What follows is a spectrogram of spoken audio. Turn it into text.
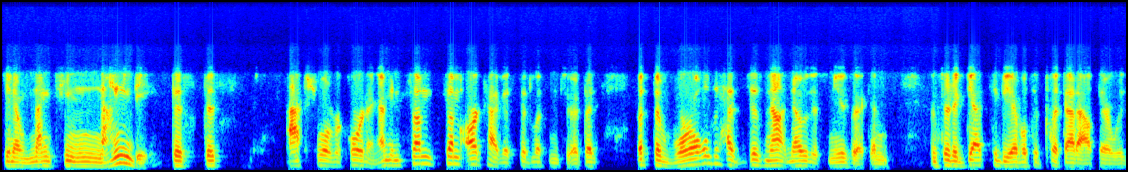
you know, 1990. This this actual recording. I mean, some some archivists had listened to it, but but the world has does not know this music and and so to get to be able to put that out there was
